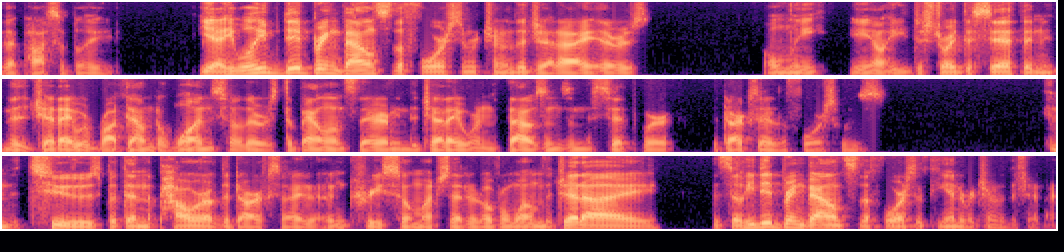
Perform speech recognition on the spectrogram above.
That possibly yeah he well he did bring balance to the force in return of the jedi. There was only you know he destroyed the sith and the jedi were brought down to one. So there was the balance there. I mean the jedi were in the thousands and the sith were the dark side of the force was in the twos but then the power of the dark side increased so much that it overwhelmed the jedi. And so he did bring balance to the force at the end of return of the jedi.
